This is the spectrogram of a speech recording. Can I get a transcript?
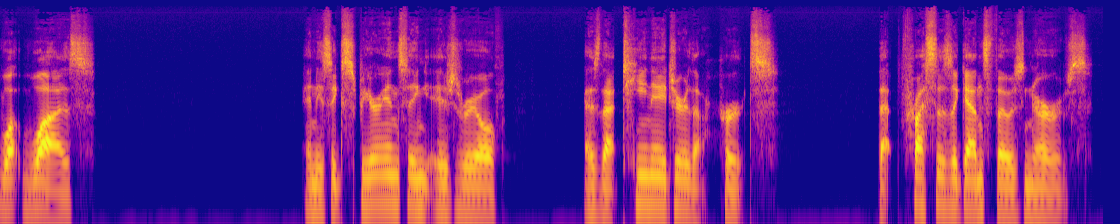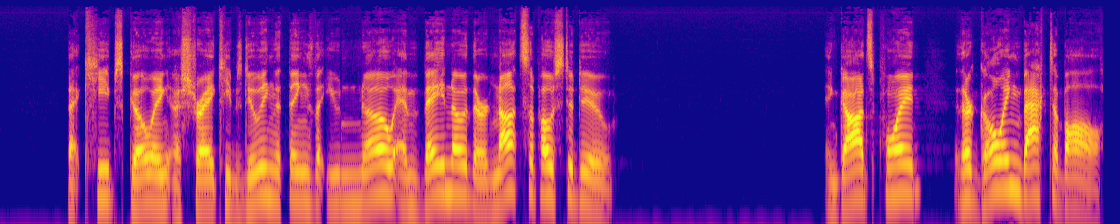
what was, and he's experiencing Israel as that teenager that hurts, that presses against those nerves, that keeps going astray, keeps doing the things that you know and they know they're not supposed to do. In God's point, they're going back to Baal.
